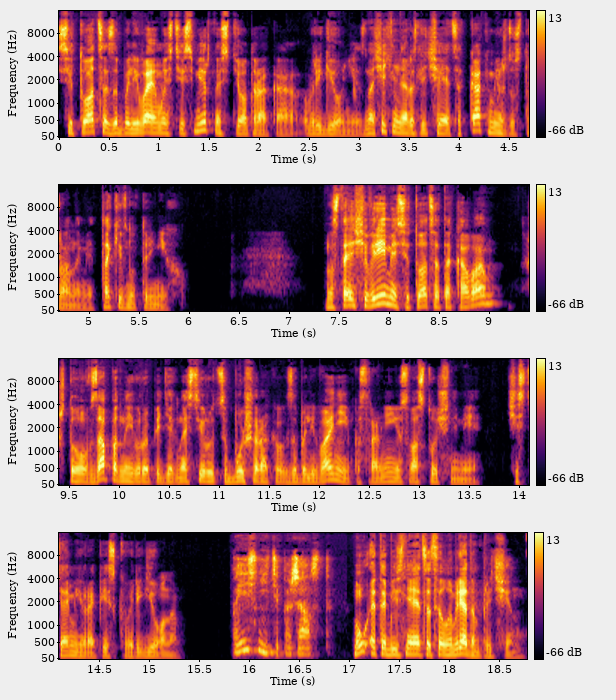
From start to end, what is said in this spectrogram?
Ситуация заболеваемости и смертностью от рака в регионе значительно различается как между странами, так и внутри них. В настоящее время ситуация такова, что в Западной Европе диагностируется больше раковых заболеваний по сравнению с восточными частями европейского региона. Поясните, пожалуйста. Ну, это объясняется целым рядом причин.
